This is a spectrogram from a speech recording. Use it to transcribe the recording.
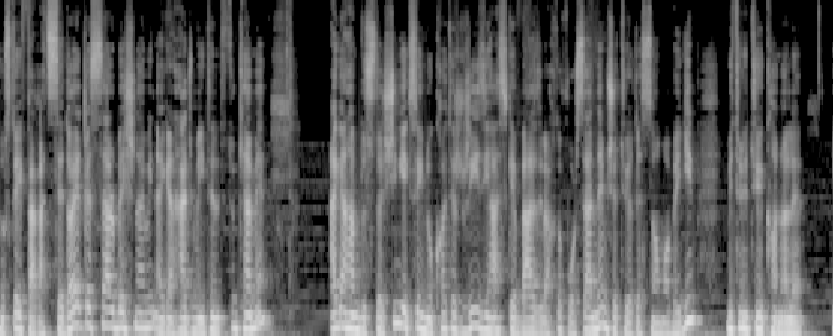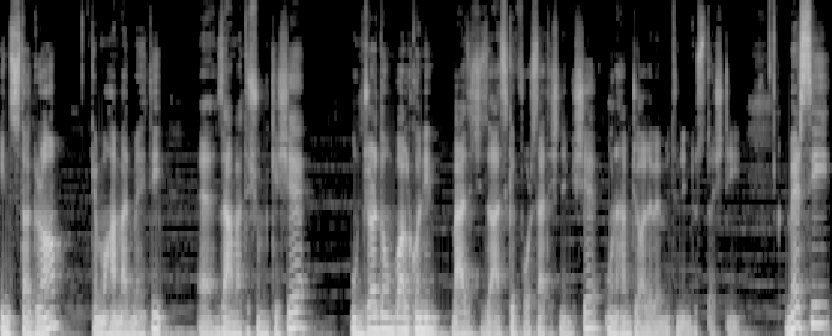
نسخه فقط صدای قصه رو بشنوین. اگر حجم اینترنتتون کمه اگر هم دوست داشتین یک سری نکات ریزی هست که بعضی وقتا فرصت نمیشه توی قصه ما بگیم. می‌تونید توی کانال اینستاگرام که محمد مهدی زحمتشون می‌کشه اونجا رو دنبال کنین. بعضی چیزا هست که فرصتش نمیشه اون هم جالبه می‌تونین دوست داشتین. مرسی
